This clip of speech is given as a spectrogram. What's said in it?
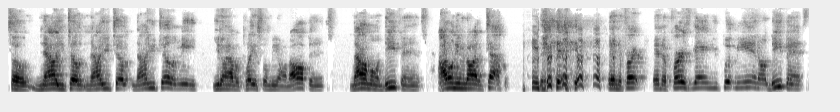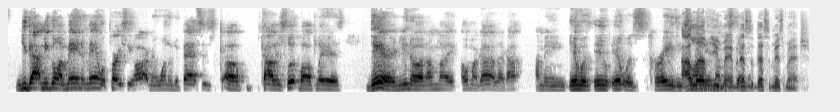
So now you tell now you tell now you telling me you don't have a place for me on offense. Now I'm on defense. I don't even know how to tackle. in the first in the first game you put me in on defense, you got me going man to man with Percy Harvin, one of the fastest uh, college football players there. And you know, and I'm like, oh my god, like I, I mean, it was it, it was crazy. I love I you, man, but that's a, that's a mismatch.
